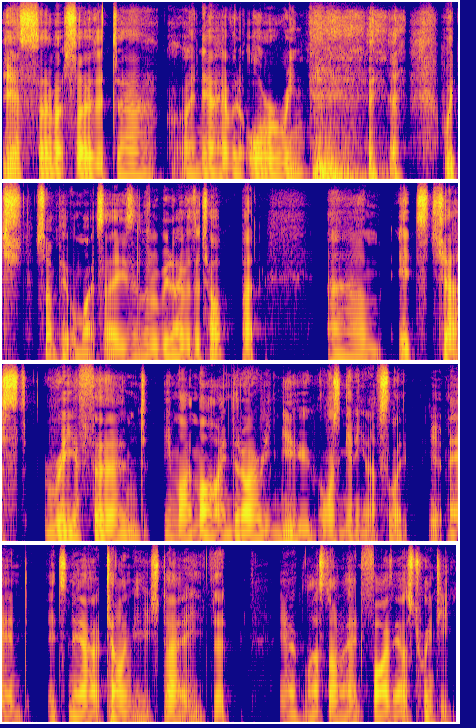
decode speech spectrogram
Yes, so much so that uh, I now have an Oura ring, which some people might say is a little bit over the top, but um, it's just reaffirmed in my mind that I already knew I wasn't getting enough sleep. Yeah. And it's now telling me each day that, you know, last night I had five hours 20.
